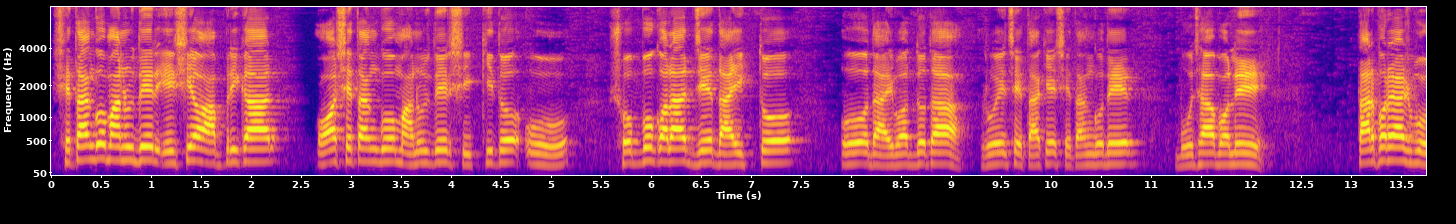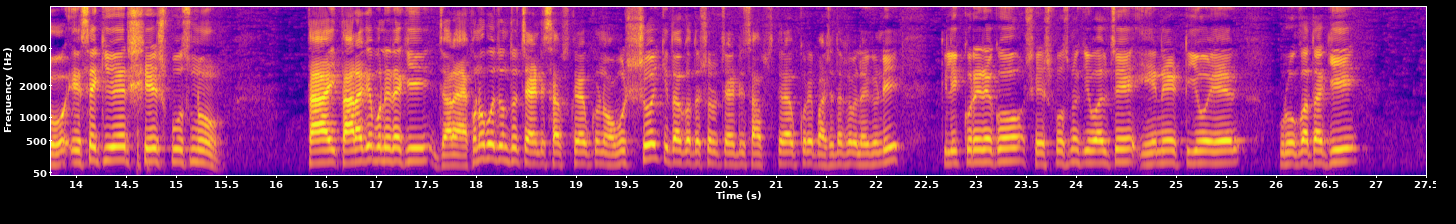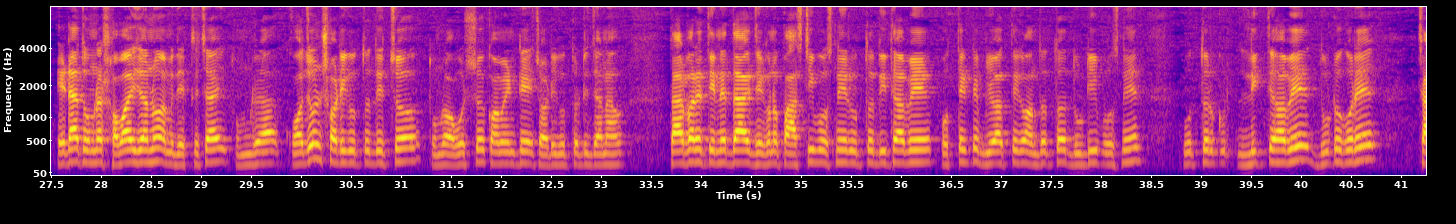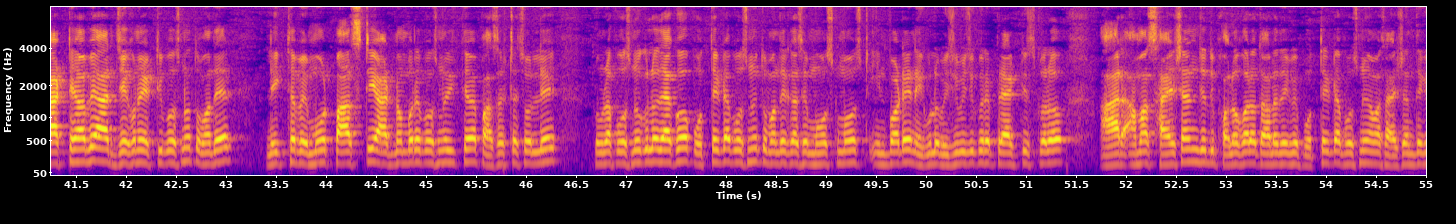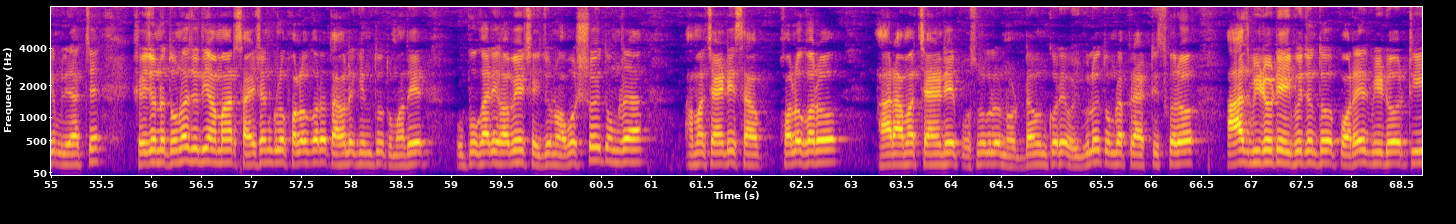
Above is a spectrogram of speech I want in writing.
শ্বেতাঙ্গ মানুষদের এশিয়া ও আফ্রিকার অশ্বেতাঙ্গ মানুষদের শিক্ষিত ও সভ্য করার যে দায়িত্ব ও দায়বদ্ধতা রয়েছে, তাকে শ্বেতাঙ্গদের বোঝা বলে। তারপরে আসব এসে কিউ এর শেষ প্রশ্ন। তাই তার আগে বলে রাখি, যারা এখনও পর্যন্ত চ্যানেলটি সাবস্ক্রাইব করেন অবশ্যই কৃতজ্ঞতা স্বরূপ চ্যানেলটি সাবস্ক্রাইব করে পাশে থাকা বেলাইকনটি ক্লিক করে রেখো। শেষ প্রশ্ন কী বলছে? এন এ টিও এর পুরো কথা কী? এটা তোমরা সবাই জানো, আমি দেখতে চাই। তোমরা কজন সঠিক উত্তর দিচ্ছ? তোমরা অবশ্যই কমেন্টে সঠিক উত্তরটি জানাও। তারপরে তিনের দাগ, যে কোনো পাঁচটি প্রশ্নের উত্তর দিতে হবে। প্রত্যেকটা বিভাগ থেকে অন্তত দুটি প্রশ্নের উত্তর লিখতে হবে। দুটো করে চারটে হবে, আর যে কোনো একটি প্রশ্ন তোমাদের লিখতে হবে। মোট পাঁচটি, আট নম্বরের প্রশ্ন লিখতে হবে পাঁচটা চললে তোমরা প্রশ্নগুলো দেখো, প্রত্যেকটা প্রশ্নই তোমাদের কাছে মোস্ট মোস্ট ইম্পর্টেন্ট এগুলো বেশি বেশি করে প্র্যাকটিস করো। আর আমার সাজেশান যদি ফলো করো, তাহলে দেখবে প্রত্যেকটা প্রশ্নই আমার সাজেশান থেকে মিলে যাচ্ছে। সেই জন্য তোমরা যদি আমার সাজেশানগুলো ফলো করো, তাহলে কিন্তু তোমাদের উপকারী হবে। সেই জন্য অবশ্যই তোমরা আমার চ্যানেলটি ফলো করো। আর আমার চ্যানেলের প্রশ্নগুলো নোট ডাউন করে ওইগুলো তোমরা প্র্যাকটিস করো। আজ ভিডিওটি এই পর্যন্ত। পরের ভিডিওটি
